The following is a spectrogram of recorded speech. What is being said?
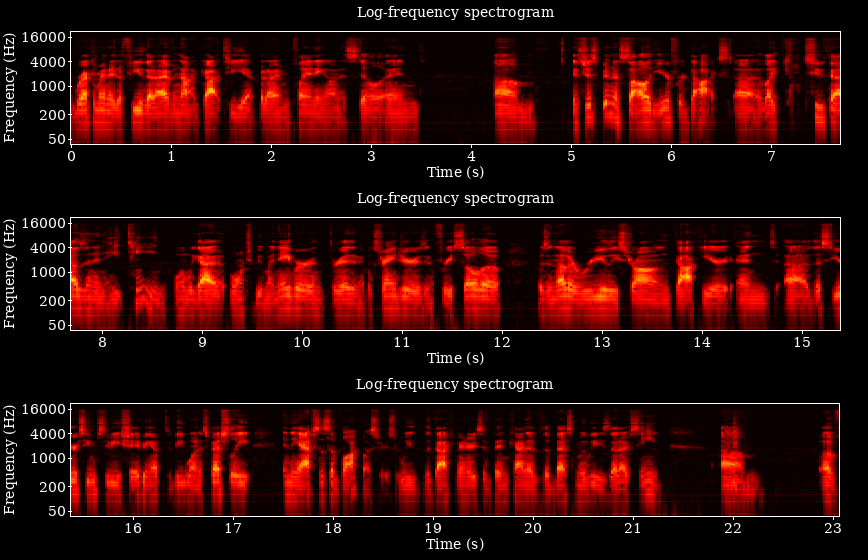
recommended a few that I have not got to yet, but I'm planning on it still. And um, it's just been a solid year for docs. Uh, like 2018, when we got Won't You Be My Neighbor and Three Identical Strangers and Free Solo was another really strong doc year. And uh, this year seems to be shaping up to be one, especially in the absence of blockbusters. We the documentaries have been kind of the best movies that I've seen. Um, of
